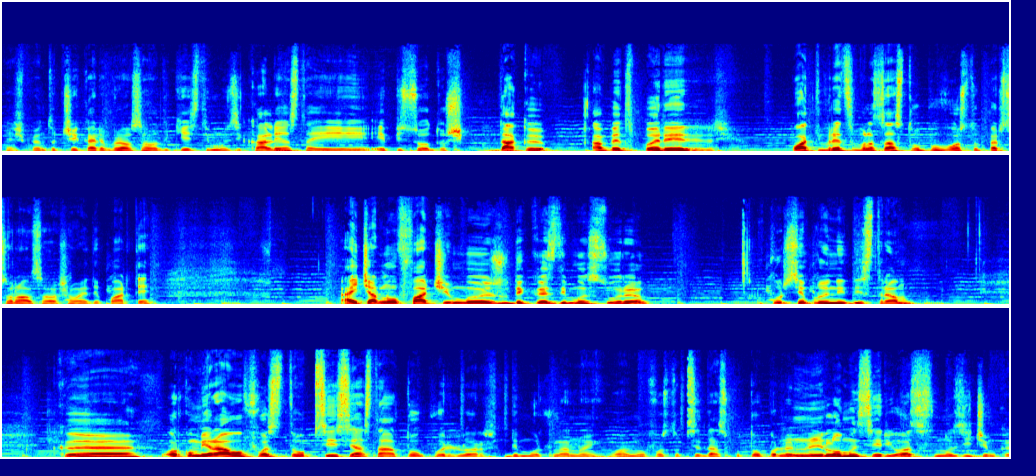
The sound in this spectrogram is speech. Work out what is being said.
Deci pentru cei care vreau să audă chestii muzicale, ăsta e episodul. Și dacă aveți păreri, poate vreți să vă lăsați topul vostru personal sau așa mai departe. Aici nu facem uh, judecăți de măsură, pur și simplu ne distrăm. Că oricum era, a fost obsesia asta a topurilor de mult la noi. Oamenii au fost obsedați cu topurile. Noi nu ne luăm în serios, nu zicem că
